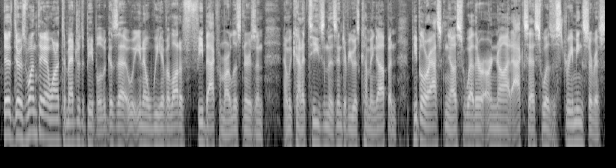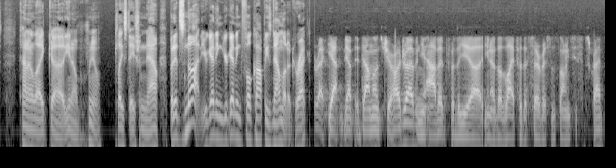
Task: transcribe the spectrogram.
there, there's one thing I wanted to mention to people because uh, you know we have a lot of feedback from our listeners, and, and we kind of tease in this interview is coming up, and people are asking us whether or not Access was a streaming service, kind of like uh, you know you know PlayStation Now, but it's not. You're getting you're getting full copies downloaded, correct? Correct. Yeah. Yep. It downloads to your hard drive, and you have it for the uh, you know the life of the service as long as you subscribe.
